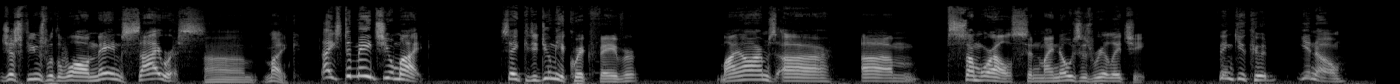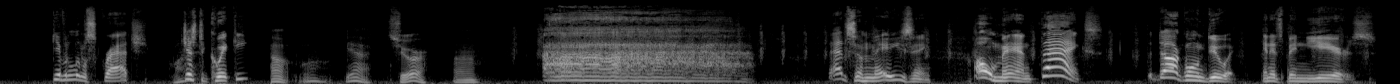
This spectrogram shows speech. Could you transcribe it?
Just fused with the wall. Name's Cyrus. Um, Mike. Nice to meet you, Mike. Say, could you do me a quick favor? My arms are, um, somewhere else, and my nose is real itchy. Think you could, you know, give it a little scratch? Just a quickie? Oh, well, yeah, sure. Uh, Ah, that's amazing. Oh, man, thanks. The dog won't do it, and it's been years.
